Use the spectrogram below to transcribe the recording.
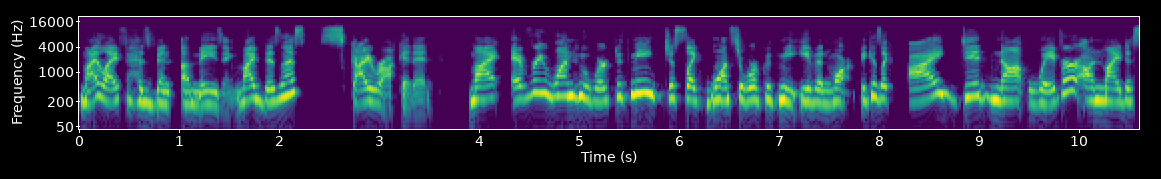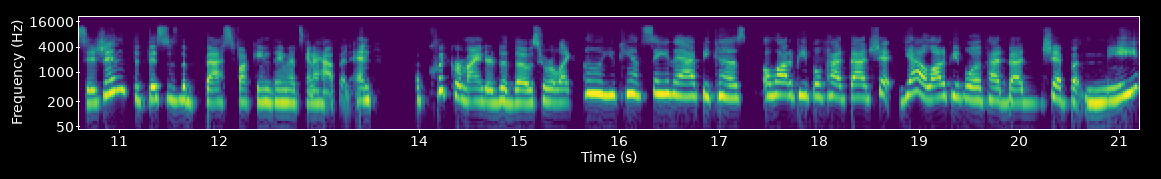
my life has been amazing. My business skyrocketed. My everyone who worked with me just like wants to work with me even more because like I did not waver on my decision that this is the best fucking thing that's going to happen. And a quick reminder to those who are like, oh, you can't say that because a lot of people have had bad shit. Yeah, a lot of people have had bad shit, but me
